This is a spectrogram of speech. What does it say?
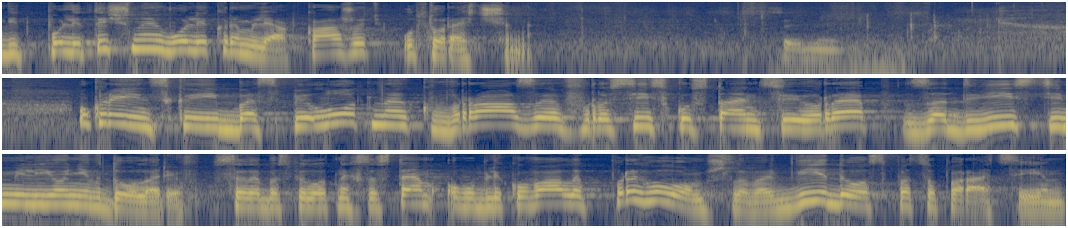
від політичної волі Кремля, кажуть у Туреччини. Український безпілотник вразив російську станцію РЕП за 200 мільйонів доларів. Сили безпілотних систем опублікували приголомшливе відео спецоперації.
